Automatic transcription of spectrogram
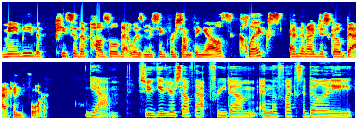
maybe the piece of the puzzle that was missing for something else clicks. And then I just go back and forth. Yeah. So you give yourself that freedom and the flexibility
